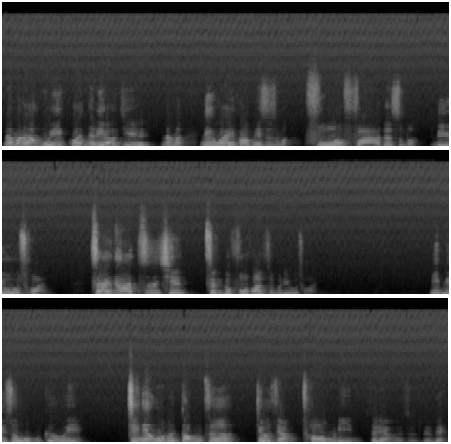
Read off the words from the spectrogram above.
那么呢，微观的了解，那么另外一方面是什么？佛法的什么流传？在他之前，整个佛法是怎么流传？你比如说，我们各位，今天我们动辄就讲“丛林”这两个字，对不对？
